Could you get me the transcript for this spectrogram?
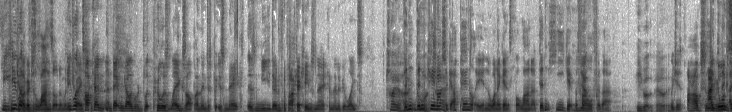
he, he'd Gallagher like, just lands on him when he'd he like tuck in, and Declan Gallagher would like pull his legs up, and then just put his neck, his knee down the back of Kane's neck, and then it'd be lights. Try it. Didn't Come didn't on, Kane try also it. get a penalty in the one against Lallana? Didn't he get the Yeah. foul for that? He got the penalty. Which is absolutely I don't ridiculous. see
